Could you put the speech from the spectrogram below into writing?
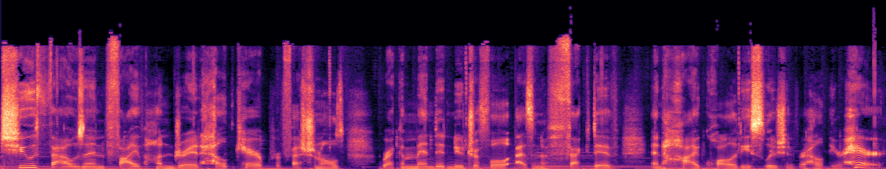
2,500 healthcare professionals recommended Nutrafol as an effective and high quality solution for healthier hair.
